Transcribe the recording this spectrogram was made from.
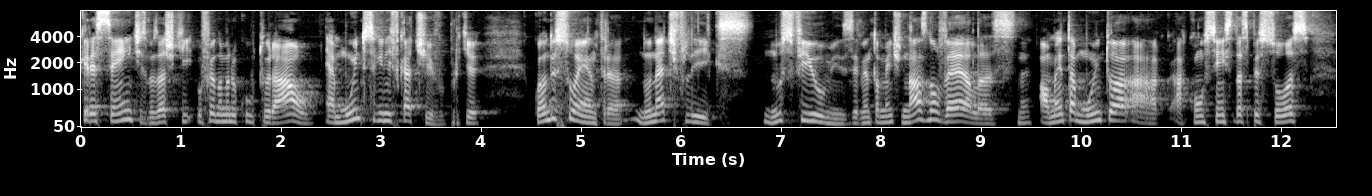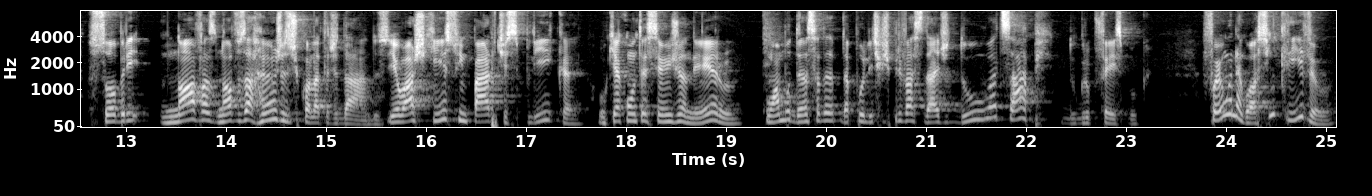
crescentes, mas acho que o fenômeno cultural é muito significativo, porque quando isso entra no Netflix, nos filmes, eventualmente nas novelas, né, aumenta muito a, a, consciência das pessoas sobre novas, novos arranjos de coleta de dados. E eu acho que isso, em parte, explica o que aconteceu em janeiro com a mudança da, da política de privacidade do WhatsApp, do grupo Facebook. Foi um negócio incrível.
